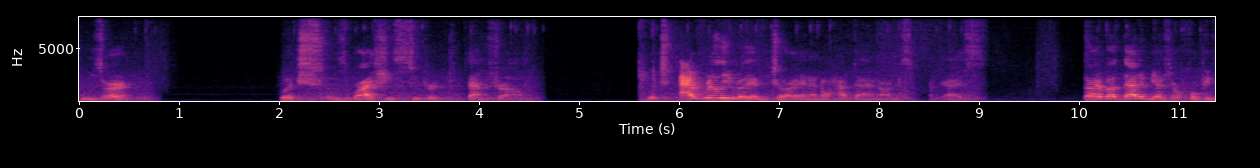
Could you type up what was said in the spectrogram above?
bruiser, which is why she's super damn strong. Which I really really enjoy, and I don't have Diana on this one, guys. Sorry about that if you guys are hoping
